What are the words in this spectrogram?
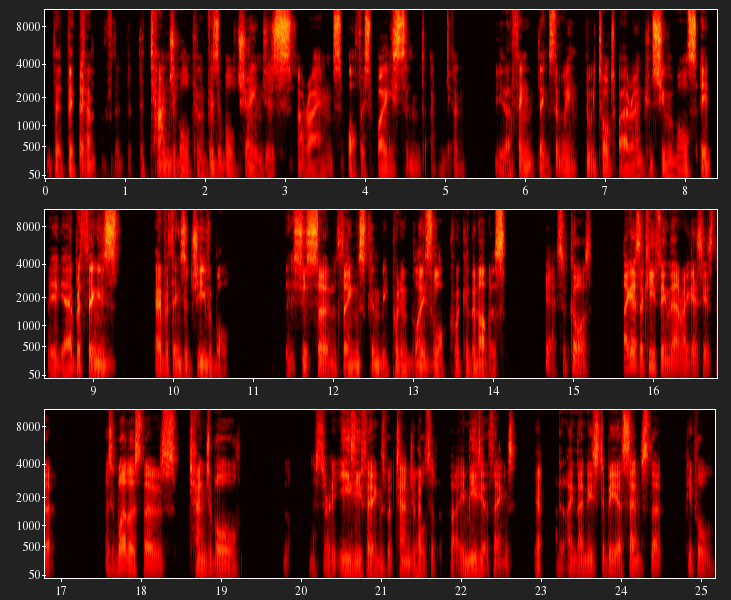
the, the kind of the, the, tangible kind of visible changes around office waste and, and, and you know, thing, things that we that we talked about around consumables. It, it, everything is everything's achievable. It's just certain things can be put in place a lot quicker than others. Yes, of course. I guess the key thing there, I guess, is that as well as those tangible, not necessarily easy things, but tangible yeah. sort of, uh, immediate things. Yeah, I think there needs to be a sense that people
